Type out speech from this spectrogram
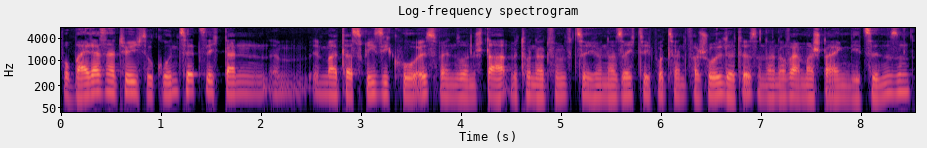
wobei das natürlich so grundsätzlich dann ähm, immer das Risiko ist, wenn so ein Staat mit 150, 160 Prozent verschuldet ist und dann auf einmal steigen die Zinsen.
